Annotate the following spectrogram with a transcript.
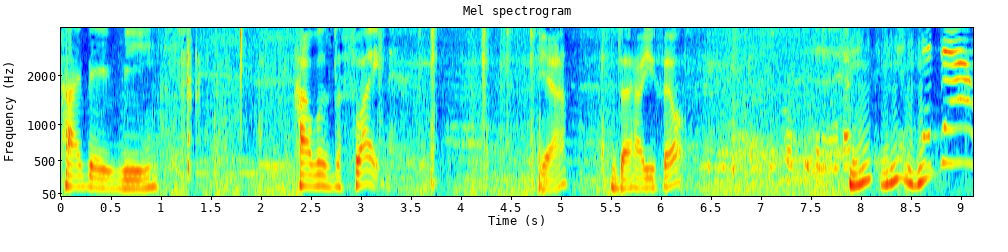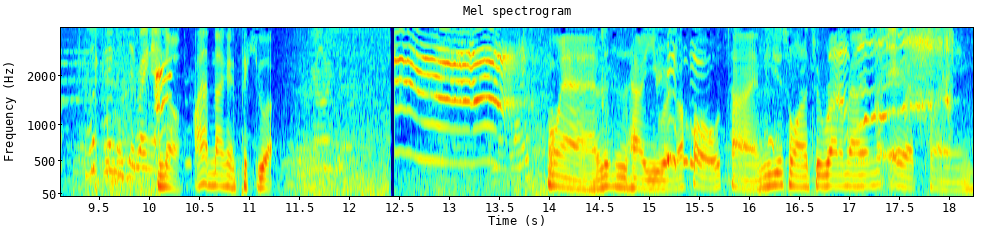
Hi, baby. How was the flight? Yeah? Is that how you felt? Mm-hmm, mm-hmm, mm-hmm. Time is it right now? No, I'm not gonna pick you up. Wow, this is how you were the whole time. You just wanted to run around in the airplane.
